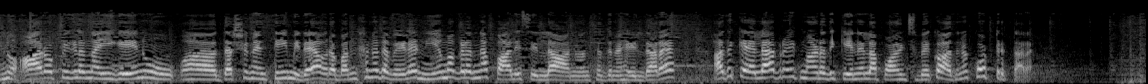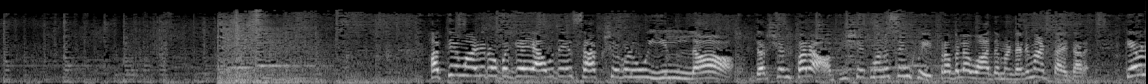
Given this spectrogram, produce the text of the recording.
ಇನ್ನು ಆರೋಪಿಗಳನ್ನ ಈಗ ಏನು ದರ್ಶನ್ ಟೀಮ್ ಇದೆ. ಅವರ ಬಂಧನದ ವೇಳೆ ನಿಯಮಗಳನ್ನ ಪಾಲಿಸಿಲ್ಲ ಅನ್ನುವಂಥದ್ದನ್ನ ಹೇಳಿದ್ದಾರೆ ಅದಕ್ಕೆ ಎಲಾಬ್ರೇಟ್ ಮಾಡೋದಕ್ಕೆ ಏನೆಲ್ಲ ಪಾಯಿಂಟ್ಸ್ ಬೇಕೋ ಅದನ್ನ ಕೊಟ್ಟಿರ್ತಾರೆ. ಹತ್ಯೆ ಮಾಡಿರೋ ಬಗ್ಗೆ ಯಾವುದೇ ಸಾಕ್ಷ್ಯಗಳು ಇಲ್ಲ. ದರ್ಶನ್ ಪರ ಅಭಿಷೇಕ್ ಮನು ಸಿಂಘ್ವಿ ಪ್ರಬಲ ವಾದ ಮಂಡನೆ ಮಾಡ್ತಾ ಇದ್ದಾರೆ. ಕೇವಲ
